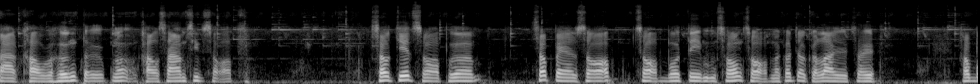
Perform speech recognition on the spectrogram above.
ตากเข่าก็เฮิงเติบเนาะเข่าสามสิบสอบ เสาเจ็ดสอบเพื่อเสาแปดสอบสอบโบติมสองสอบนะเขาเจะก็ไล่ใส่เขาโบ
